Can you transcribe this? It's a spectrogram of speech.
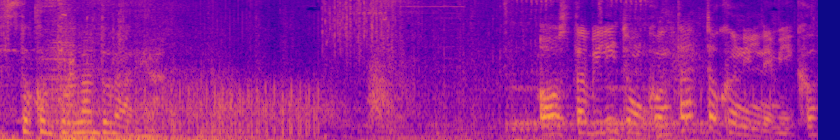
Sto controllando l'area. Ho stabilito un contatto con il nemico.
